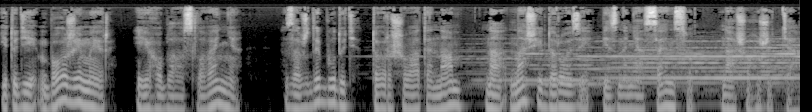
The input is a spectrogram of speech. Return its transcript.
і тоді Божий мир і Його благословення завжди будуть товаришувати нам на нашій дорозі пізнання сенсу нашого життя.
